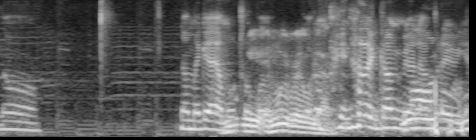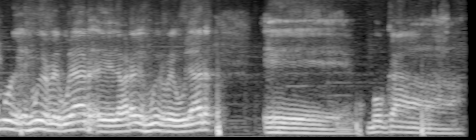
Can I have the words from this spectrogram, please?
No, no me queda mucho. Muy, es muy regular. Opinar en cambio no, a la previa. Es muy, es muy regular, eh, la verdad que es muy regular. Eh, Boca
